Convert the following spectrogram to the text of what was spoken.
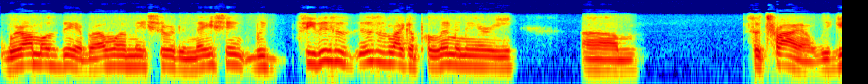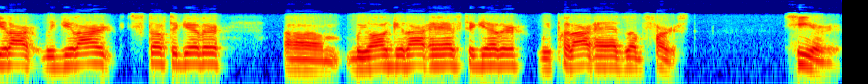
We're almost there, but I want to make sure the nation. We see this is this is like a preliminary um, it's a trial. We get our we get our stuff together. Um, we all get our ads together. We put our ads up first here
